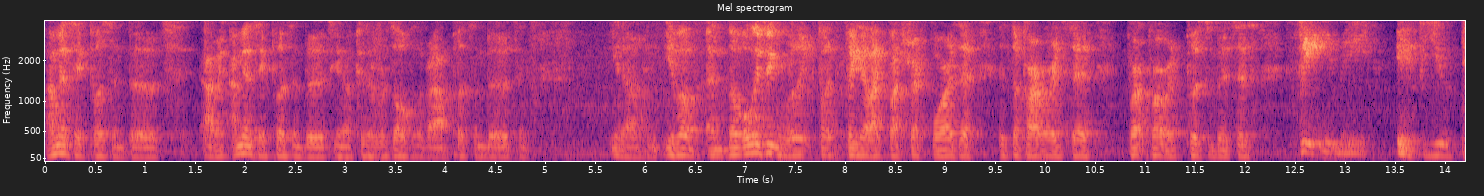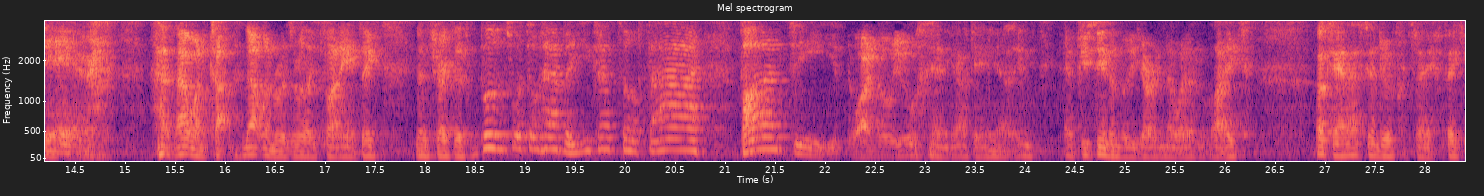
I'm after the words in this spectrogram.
I'm gonna say Puss in Boots. I mean, I'm gonna say Puss in Boots. You know, because it revolves around Puss in Boots, and you know, and and the only thing really thing I like about Shrek Four is that is the part where it said part, part where Puss in Boots says, "Feed me if you dare." that one caught. That one was really funny. It's like then Shrek says, Buzz, what's so happy? You got so fine, fancy. Do I know you? And, okay, yeah. And if you've seen the movie, you already know what it's like. Okay, that's going to do it for today. Thank you.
